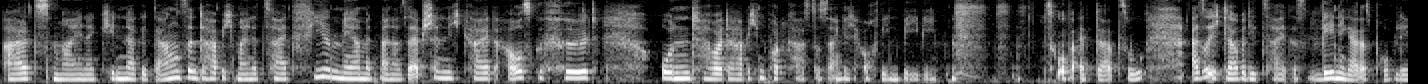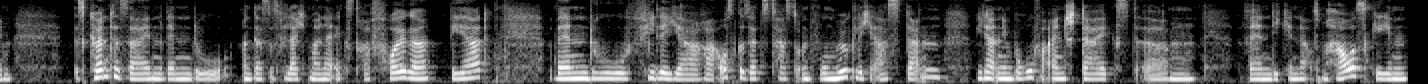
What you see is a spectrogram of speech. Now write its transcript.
als meine Kinder gegangen sind, da habe ich meine Zeit viel mehr mit meiner Selbstständigkeit ausgefüllt. Und heute habe ich einen Podcast, das ist eigentlich auch wie ein Baby. Soweit dazu. Also ich glaube, die Zeit ist weniger das Problem. Es könnte sein, wenn du, und das ist vielleicht mal eine extra Folge wert, wenn du viele Jahre ausgesetzt hast und womöglich erst dann wieder in den Beruf einsteigst, ähm, wenn die Kinder aus dem Haus gehen,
